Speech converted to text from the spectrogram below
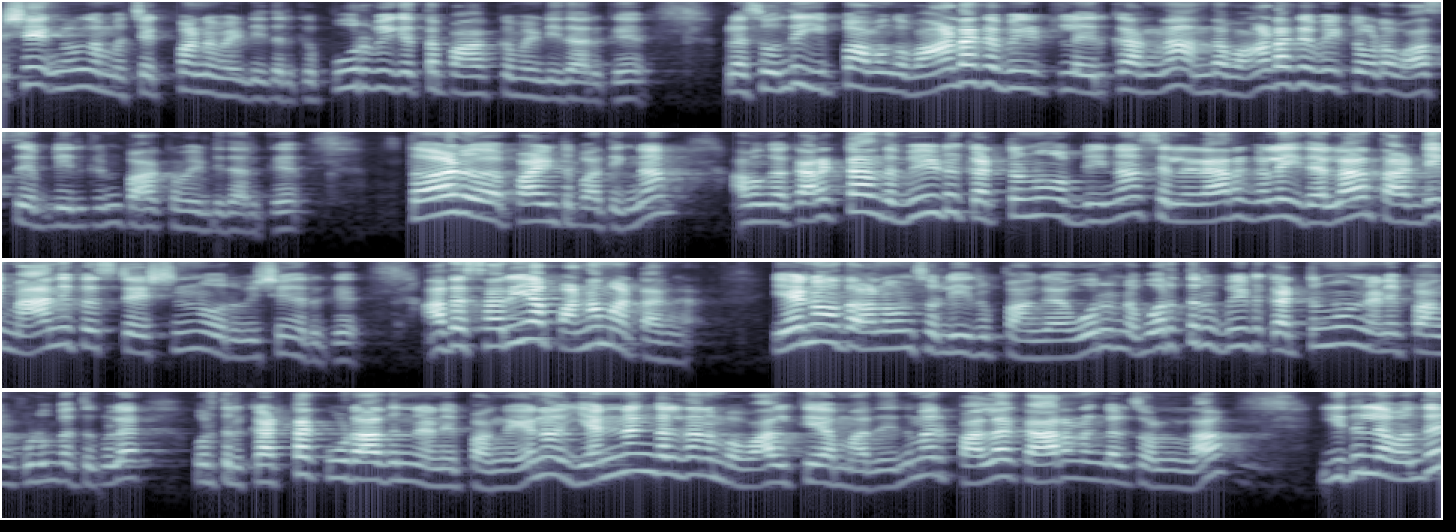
விஷயங்கள் நம்ம செக் பண்ண வேண்டியது இருக்குது பூர்வீகத்தை பார்க்க வேண்டியதாக இருக்குது ப்ளஸ் வந்து இப்போ அவங்க வாடகை வீட்டில் இருக்காங்கன்னா அந்த வாடகை வீட்டோட வாஸ்து எப்படி இருக்குன்னு பார்க்க வேண்டியதாக இருக்குது தேர்டு பாயிண்ட் பார்த்தீங்கன்னா அவங்க கரெக்டாக அந்த வீடு கட்டணும் அப்படின்னா சில நேரங்களில் இதெல்லாம் தாண்டி மேனிஃபெஸ்டேஷன் ஒரு விஷயம் இருக்குது அதை சரியாக பண்ண மாட்டாங்க. ஏனோ தானோன்னு சொல்லி இருப்பாங்க. ஒரு ஒருத்தர் வீடு கட்டணும்னு நினைப்பாங்க குடும்பத்துக்குள்ளே ஒருத்தர் கட்டக்கூடாதுன்னு நினைப்பாங்க. ஏன்னா எண்ணங்கள் தான் நம்ம வாழ்க்கையாக மாறுது. இந்த மாதிரி பல காரணங்கள் சொல்லலாம். இதில் வந்து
